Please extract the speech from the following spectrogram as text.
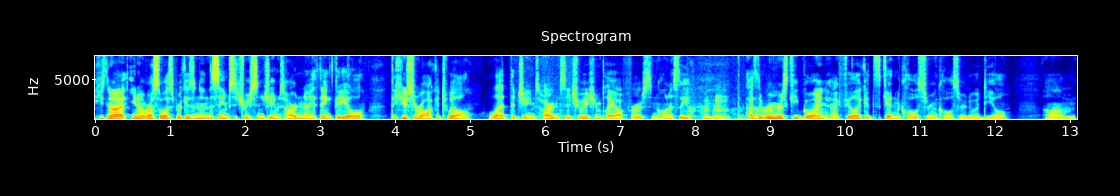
he's not. You know, Russell Westbrook isn't in the same situation as James Harden. I think they'll, the Houston Rockets will let the James Harden situation play out first. And honestly, hmm as the rumors keep going, I feel like it's getting closer and closer to a deal. Um,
